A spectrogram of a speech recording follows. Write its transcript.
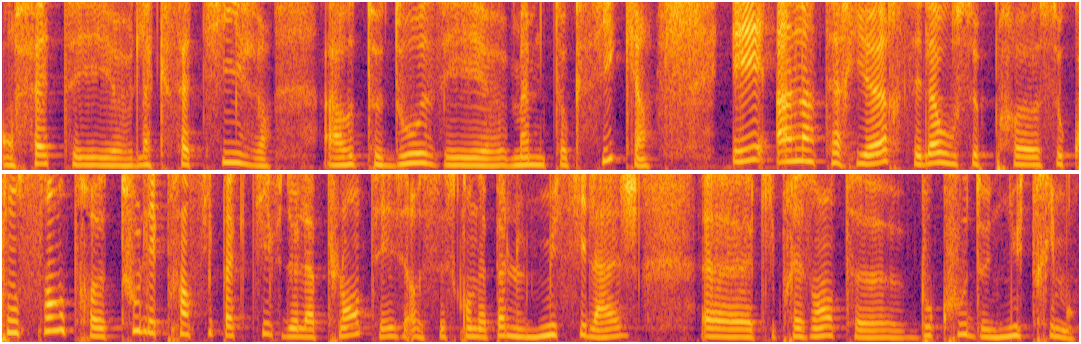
en fait, est laxative à haute dose et même toxique. Et à l'intérieur, c'est là où se, se, concentrent tous les principes actifs de la plante et c'est ce qu'on appelle le mucilage euh, qui présente euh, beaucoup de nutriments.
